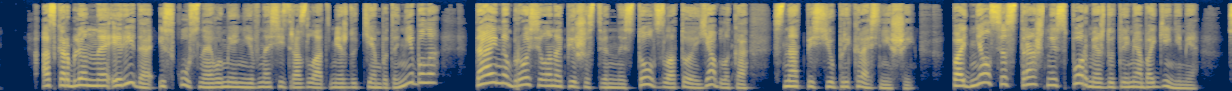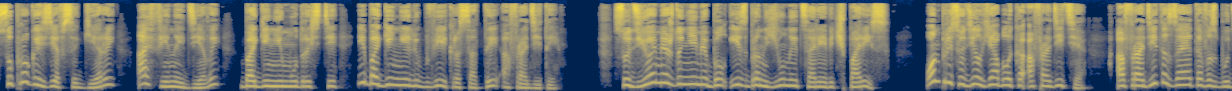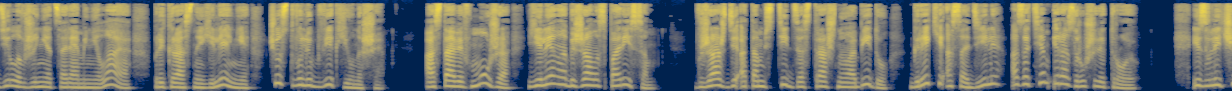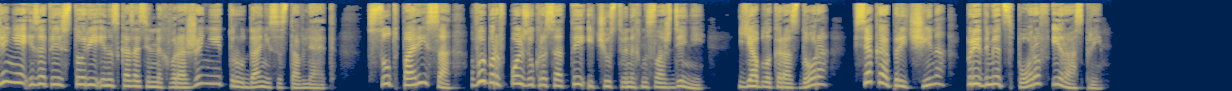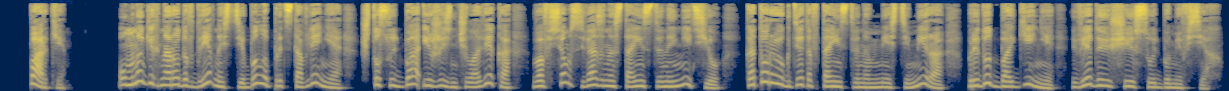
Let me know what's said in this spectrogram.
Оскорбленная Эрида, искусная в умении вносить разлад между кем бы то ни было, тайно бросила на пиршественный стол золотое яблоко с надписью «Прекраснейший». Поднялся страшный спор между тремя богинями — супругой Зевса Герой, Афиной Девой, богиней мудрости и богиней любви и красоты Афродитой. Судьей между ними был избран юный царевич Парис. Он присудил яблоко Афродите. Афродита за это возбудила в жене царя Менелая, прекрасной Елене, чувство любви к юноше. Оставив мужа, Елена бежала с Парисом. В жажде отомстить за страшную обиду греки осадили, а затем и разрушили Трою. Извлечение из этой истории иносказательных выражений труда не составляет. Суд Париса — выбор в пользу красоты и чувственных наслаждений. Яблоко раздора — всякая причина, предмет споров и распри. Парки. У многих народов древности было представление, что судьба и жизнь человека во всем связаны с таинственной нитью, которую где-то в таинственном месте мира придут богини, ведающие судьбами всех.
